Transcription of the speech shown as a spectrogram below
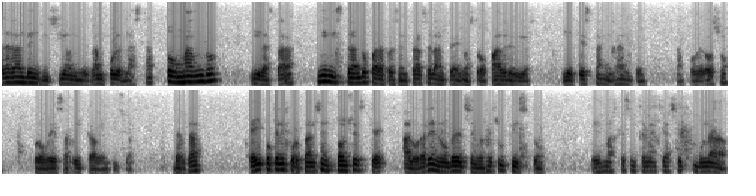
es la gran bendición, el gran poder, la está tomando y la está ministrando para presentársela ante nuestro Padre Dios. Y el que es tan grande, tan poderoso, provee esa rica bendición. ¿verdad? Y ahí porque la importancia entonces que al orar en el nombre del Señor Jesucristo es más que simplemente hacer una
